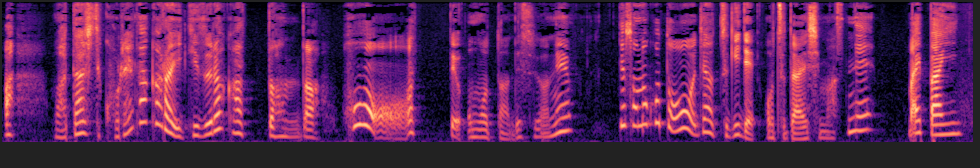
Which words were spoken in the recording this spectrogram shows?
あ、私ってこれだから生きづらかったんだ。ほーって思ったんですよね。で、そのことを、じゃあ次でお伝えしますね。バイバイ。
